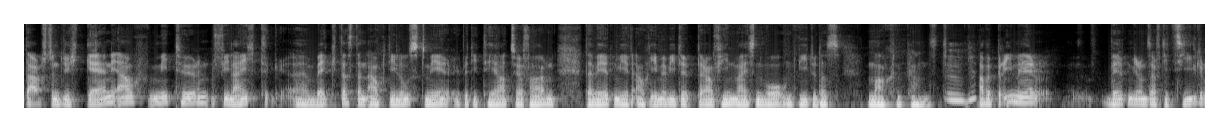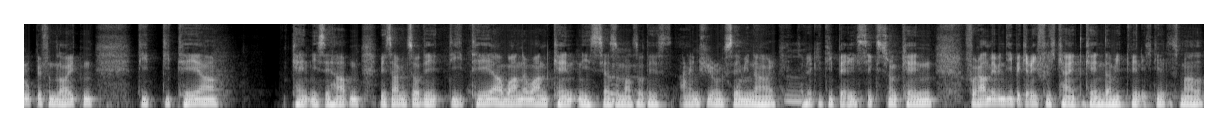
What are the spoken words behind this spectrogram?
darfst du natürlich gerne auch mithören. Vielleicht äh, weckt das dann auch die Lust, mehr über die TA zu erfahren. Da werden wir auch immer wieder darauf hinweisen, wo und wie du das machen kannst. Mhm. Aber primär werden wir uns auf die Zielgruppe von Leuten, die die TA Kenntnisse haben. Wir sagen so die, die TA 101 Kenntnisse, also mhm. mal so das Einführungsseminar, mhm. so wirklich die Basics schon kennen, vor allem eben die Begrifflichkeit kennen, damit wir nicht jedes Mal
